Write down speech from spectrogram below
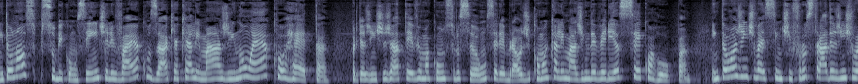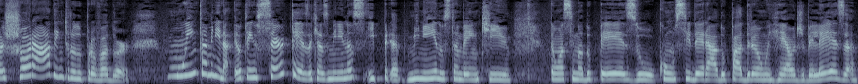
Então, nosso subconsciente ele vai acusar que aquela imagem não é a correta, porque a gente já teve uma construção cerebral de como aquela imagem deveria ser com a roupa. Então, a gente vai se sentir frustrada e a gente vai chorar dentro do provador. Muita menina, eu tenho certeza que as meninas e eh, meninos também que estão acima do peso considerado padrão e real de beleza,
